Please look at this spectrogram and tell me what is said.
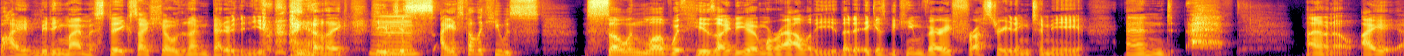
by admitting my mistakes, I show that I'm better than you. you know, like he was Hmm. just. I just felt like he was so in love with his idea of morality that it, it just became very frustrating to me. And I don't know. I.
